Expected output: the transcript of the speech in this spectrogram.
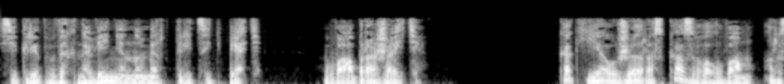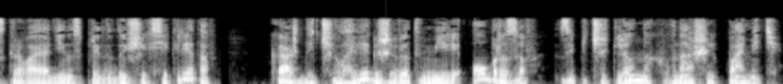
Секрет вдохновения номер 35. Воображайте. Как я уже рассказывал вам, раскрывая один из предыдущих секретов, каждый человек живет в мире образов, запечатленных в нашей памяти.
